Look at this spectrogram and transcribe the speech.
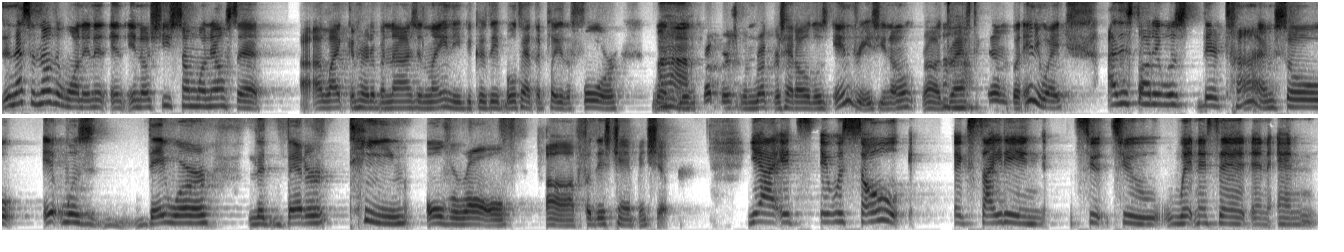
and that's another one. And, and you know she's someone else that I, liken her to and Laney because they both had to play the four when, uh-huh. when Rutgers when Rutgers had all those injuries, you know, uh, drafting uh-huh. them. But anyway, I just thought it was their time. So it was they were the better team overall uh, for this championship. Yeah, it's it was so exciting to to witness it and and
